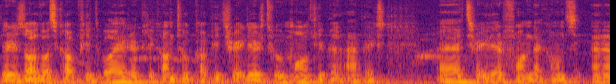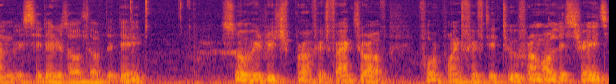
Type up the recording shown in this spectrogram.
the result was copied by replicant Replikanto copy trader to multiple Apex uh, trader fund accounts and we see the result of the day. So we reached profit factor of 4.52 from all these trades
